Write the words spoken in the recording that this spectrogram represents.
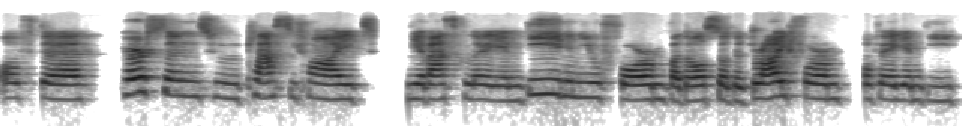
of the persons who classified neovascular AMD in a new form, but also the dry form of AMD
